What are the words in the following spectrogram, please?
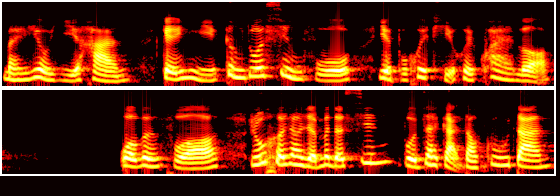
没有遗憾，给你更多幸福，也不会体会快乐。我问佛：如何让人们的心不再感到孤单？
